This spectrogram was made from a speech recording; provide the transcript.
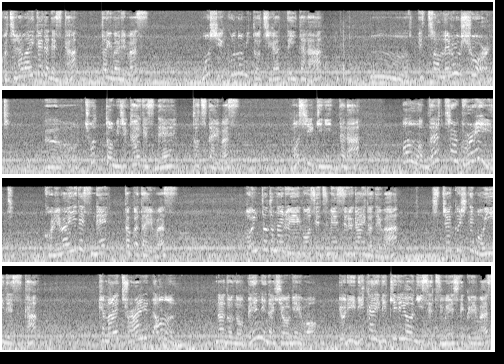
こちらはいかがですか？と言われます。もし好みと違っていたら「Hmm, it's a little short」うんちょっと短いですね。と伝えます。もし気に入ったら「Oh, that's so great!」これはいいですねと答えます。ポイントとなる英語を説明するガイドでは試着してもいいですか？Can I try it on? などの便利な表現をより理解できるように説明してくれます。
